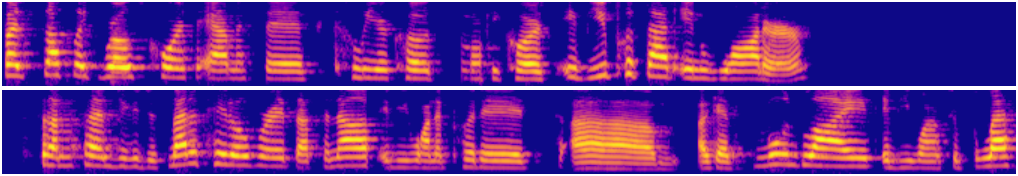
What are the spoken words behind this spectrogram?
But stuff like rose quartz, amethyst, clear quartz, smoky quartz, if you put that in water, sometimes you could just meditate over it. That's enough. If you want to put it um, against moonlight, if you want to bless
